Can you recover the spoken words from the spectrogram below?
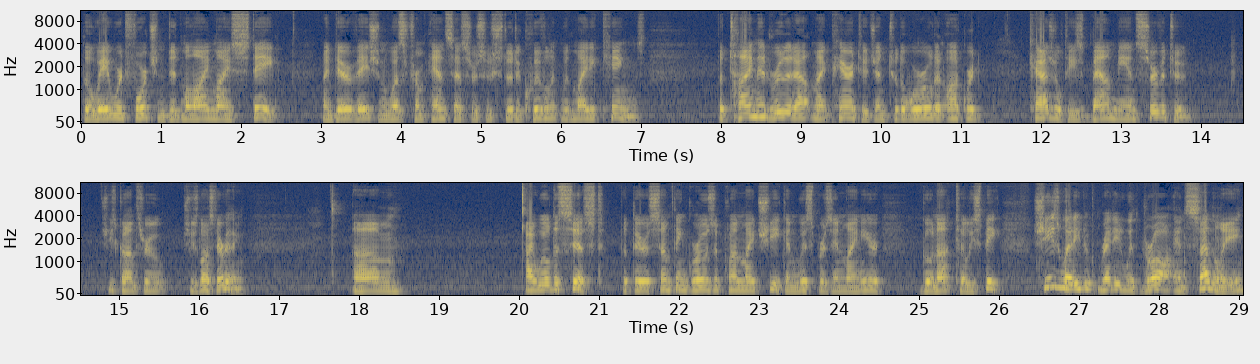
Though wayward fortune did malign my state, my derivation was from ancestors who stood equivalent with mighty kings. But time had rooted out my parentage, and to the world and awkward casualties bound me in servitude. She's gone through, she's lost everything. Um, I will desist, but there is something grows upon my cheek and whispers in mine ear, Go not till he speak. She's ready to, ready to withdraw, and suddenly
